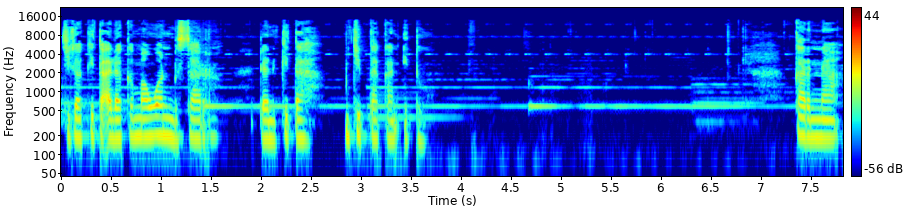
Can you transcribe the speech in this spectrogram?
jika kita ada kemauan besar dan kita menciptakan itu. Karena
